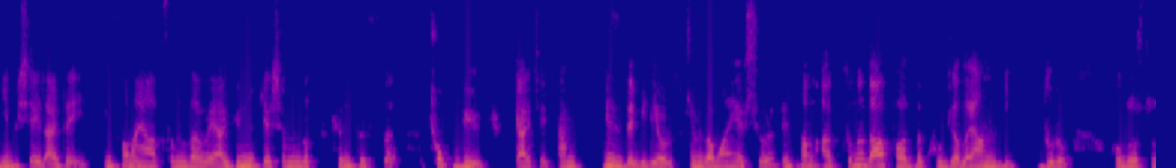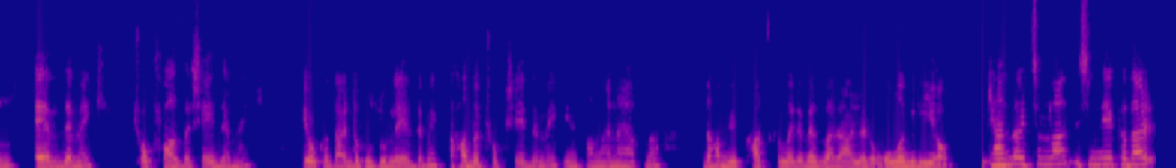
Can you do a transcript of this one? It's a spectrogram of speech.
gibi şeyler de insan hayatında veya günlük yaşamında sıkıntısı çok büyük. Gerçekten biz de biliyoruz, kimi zaman yaşıyoruz. İnsanın aklını daha fazla kurcalayan bir durum. Huzursuz ev demek çok fazla şey demek. Bir o kadar da huzurlu ev demek daha da çok şey demek. İnsanların hayatına daha büyük katkıları ve zararları olabiliyor. Kendi açımdan şimdiye kadar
